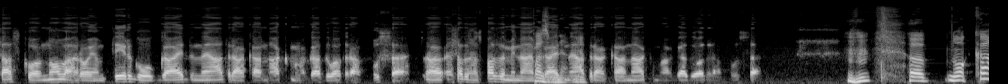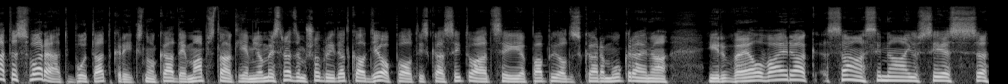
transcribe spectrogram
tas, ko novērojam tirgu, gaida ne ātrāk kā nākamā gada otrā pusē. Es atvainojos, pazeminājumu gaida ne ātrāk kā nākamā gada otrā pusē. Mm -hmm. No kā tas varētu būt atkarīgs no kādiem apstākļiem? Jo mēs redzam, šobrīd atkal ģeopolitiskā situācija papildus karam Ukrainā ir vēl vairāk sāsinājusies.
